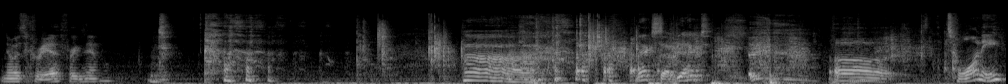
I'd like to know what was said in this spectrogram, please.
North Korea, for example. Ah. Next subject. Uh, twenty.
